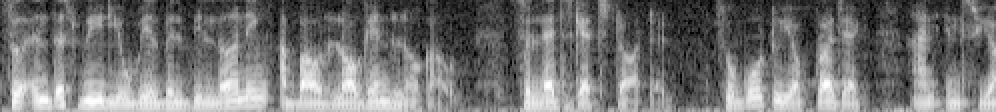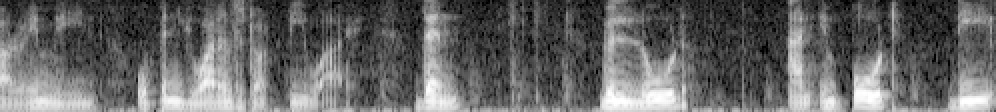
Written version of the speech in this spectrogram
So in this video we will be learning about login logout. So let's get started. So go to your project and in CRM main open urls.py then we'll load and import the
